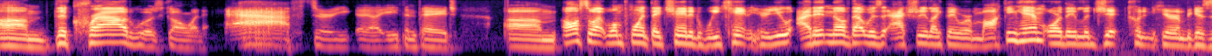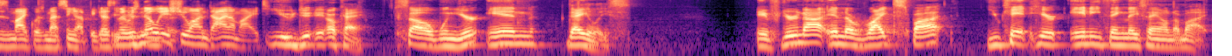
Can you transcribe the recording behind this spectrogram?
Um, the crowd was going after uh, Ethan Page. Um, also, at one point, they chanted, We can't hear you. I didn't know if that was actually like they were mocking him or they legit couldn't hear him because his mic was messing up because there was no issue on Dynamite. You do okay. So when you're in dailies, if you're not in the right spot, you can't hear anything they say on the mic.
